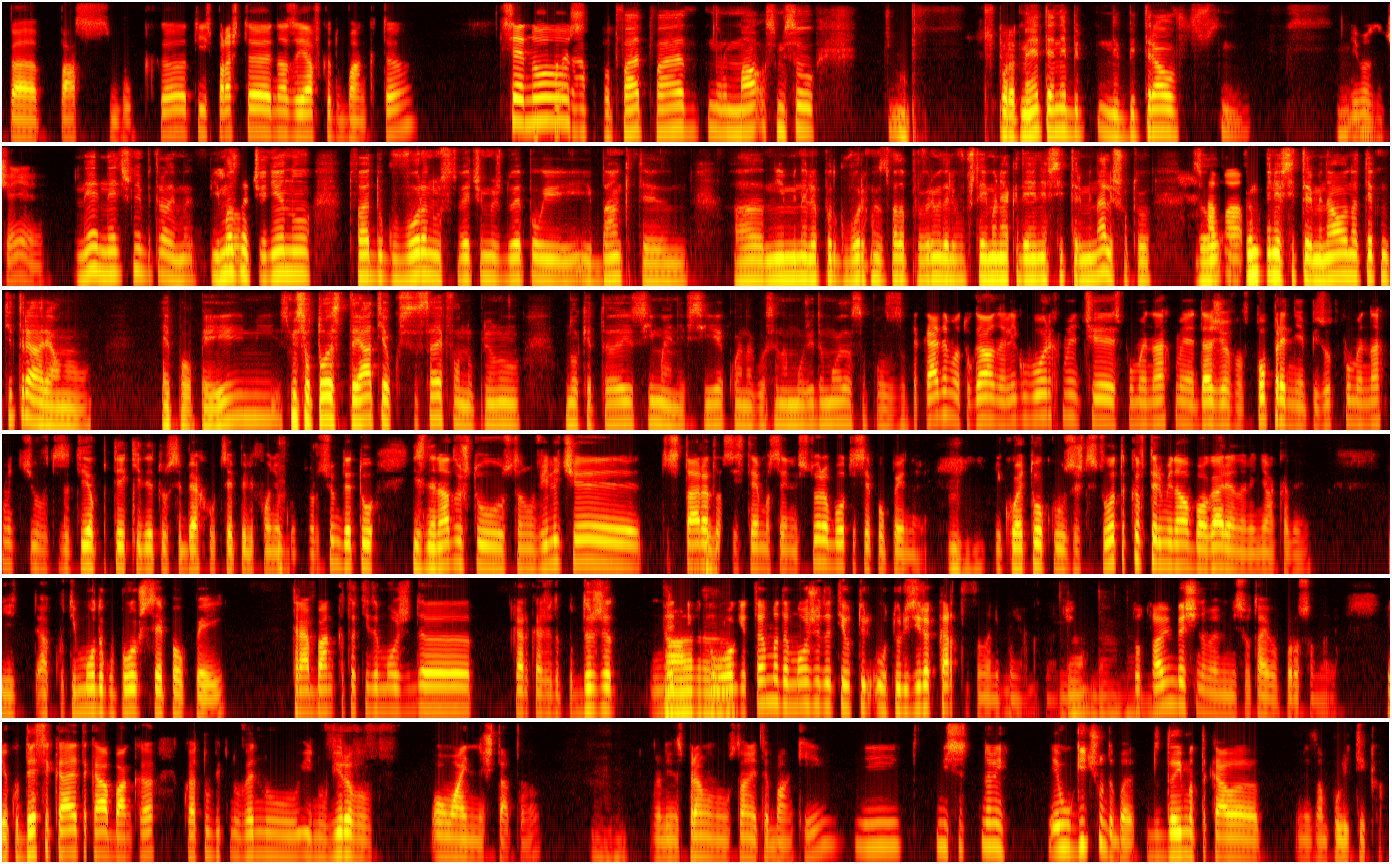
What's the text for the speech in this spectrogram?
Passbook ти изпраща една заявка до банката. Все едно... Да, то това, е, това е нормално. В смисъл, според мен те не би, не би трябвало... Има значение. Не, не, че не би трябвало да има. Има So- значение, но това е договореност вече между Apple и, и банките. А, ние миналия път говорихме за това да проверим дали въобще има някъде NFC терминали, защото за Ама- NFC терминал на теб не ти трябва реално Apple Pay. Ми, в смисъл, т.е. трябва ти ако си с iPhone, но примерно Nokia си има NFC, ако е нагласена, може да може да се ползва Така е, да, ма тогава, нали, говорихме, че споменахме, даже в по-предния епизод, споменахме, че за тия аптеки, дето се бяха отцепили в ония консорциум, дето изненадващо установили, че старата система с NFC работи Apple Pay, нали. И което ако съществува такъв терминал в България, нали, някъде, и ако ти мога да го ползваш с Apple Pay, трябва банката ти да може да, как да кажа, да поддържа не Да, технологията, ама да може да ти авторизира картата, нали, по някакъв начин. Да, да, да. То това ми беше на мен мисълта и въпроса. Нали. И ако ДСК е такава банка, която обикновено иновира в онлайн нещата, Мгм. нали, спрямо на останалите банки, и ми се, нали, е логично да, бъде, да, да има такава, не знам, политика.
